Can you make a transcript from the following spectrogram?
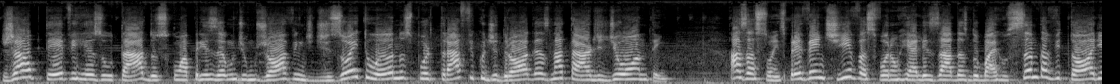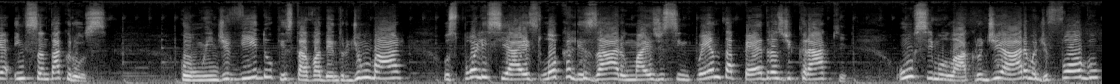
já obteve resultados com a prisão de um jovem de 18 anos por tráfico de drogas na tarde de ontem. As ações preventivas foram realizadas no bairro Santa Vitória, em Santa Cruz. Com o indivíduo que estava dentro de um bar, os policiais localizaram mais de 50 pedras de crack, um simulacro de arma de fogo,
